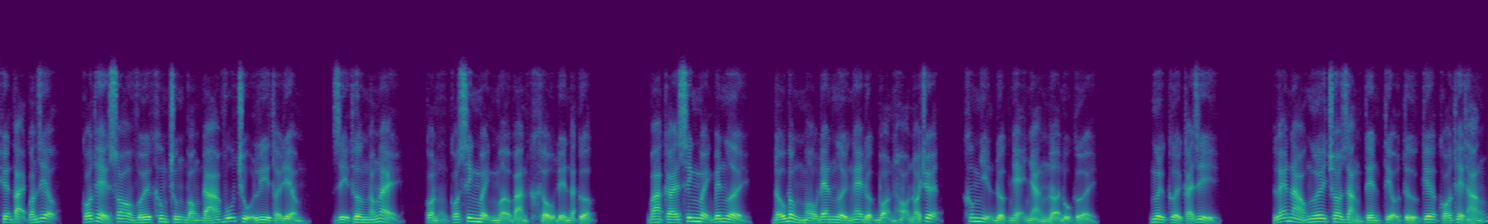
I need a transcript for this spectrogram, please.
Hiện tại quán rượu, có thể so với không trung bóng đá vũ trụ ly thời điểm dị thương nóng nảy, còn có sinh mệnh mở bản khẩu đến đặt cược. Ba cái sinh mệnh bên người, đấu đồng màu đen người nghe được bọn họ nói chuyện, không nhịn được nhẹ nhàng nở nụ cười. Ngươi cười cái gì? Lẽ nào ngươi cho rằng tên tiểu tử kia có thể thắng?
